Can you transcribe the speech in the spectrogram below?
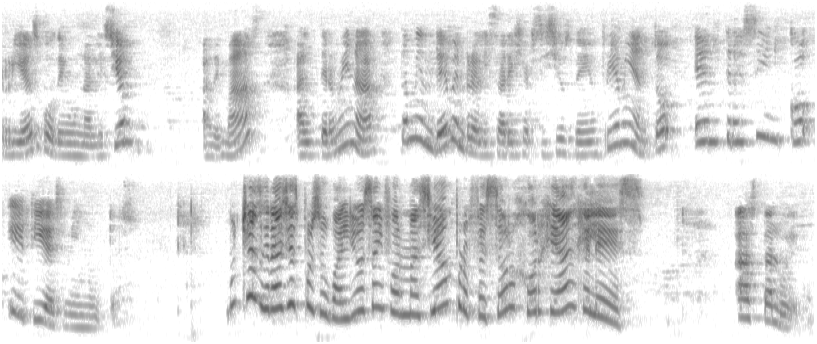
riesgo de una lesión. Además, al terminar, también deben realizar ejercicios de enfriamiento entre 5 y 10 minutos. Muchas gracias por su valiosa información, profesor Jorge Ángeles. Hasta luego.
